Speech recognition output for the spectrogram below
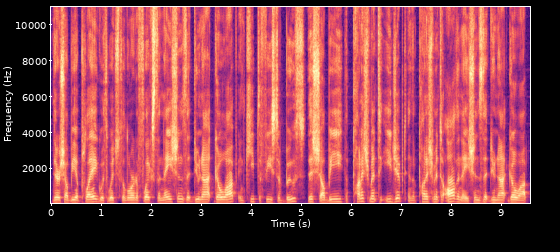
There shall be a plague with which the Lord afflicts the nations that do not go up and keep the feast of booths. This shall be the punishment to Egypt and the punishment to all the nations that do not go up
